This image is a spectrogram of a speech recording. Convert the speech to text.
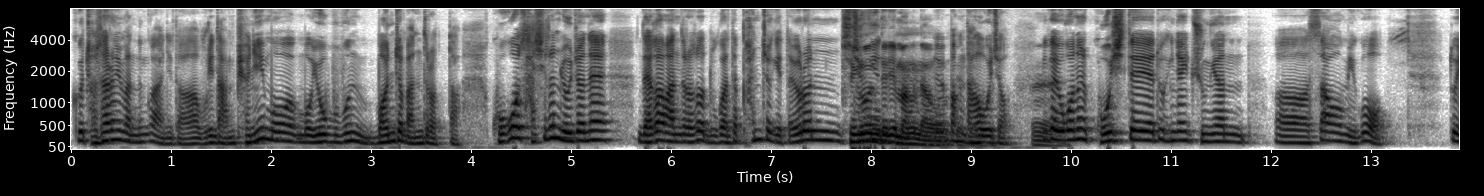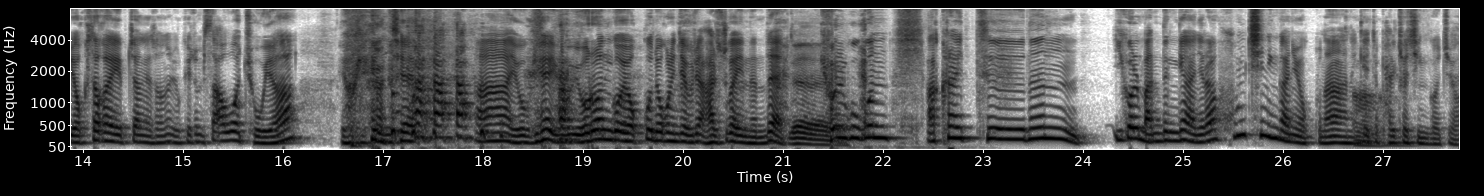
그 저 사람이 만든 거 아니다. 우리 남편이 뭐, 뭐 요 부분 먼저 만들었다. 그거 사실은 요전에 내가 만들어서 누구한테 판 적이 있다. 이런 증언들이 막 나오죠. 막 나오죠. 네. 그러니까 요거는 고 시대에도 굉장히 중요한 어, 싸움이고 또 역사가의 입장에서는 이렇게 좀 싸워줘야 여기 이제 아 요게 요, 요런 거였고 요걸 이제 우리 알 수가 있는데 네. 결국은 아크라이트는 이걸 만든 게 아니라 훔친 인간이었구나 하는 게 아. 이제 밝혀진 거죠.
